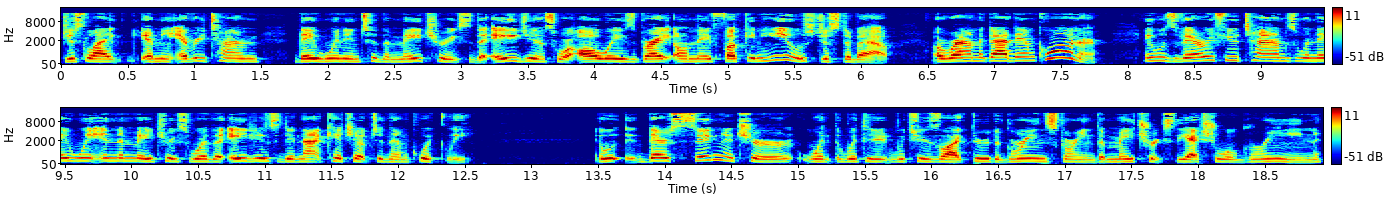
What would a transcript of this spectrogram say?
Just like I mean, every time they went into the Matrix, the agents were always right on their fucking heels, just about around the goddamn corner. It was very few times when they went in the Matrix where the agents did not catch up to them quickly. It, their signature with with it, which is like through the green screen, the matrix, the actual green,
